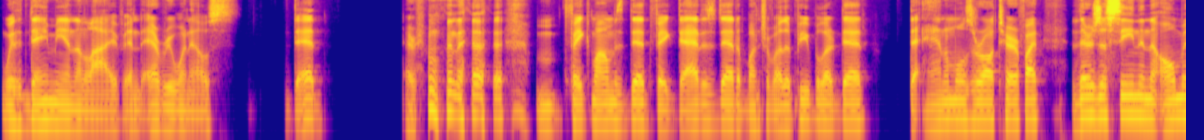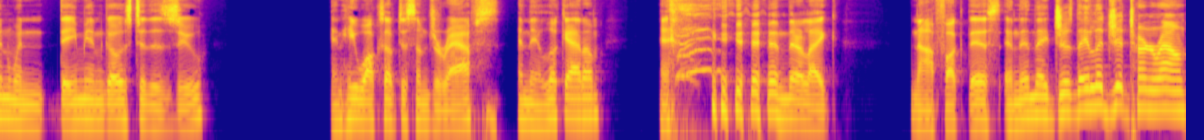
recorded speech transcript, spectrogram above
with Damien alive and everyone else dead. Everyone, fake mom is dead, fake dad is dead, a bunch of other people are dead. The animals are all terrified. There's a scene in The Omen when Damien goes to the zoo and he walks up to some giraffes and they look at him and, and they're like, nah, fuck this. And then they just, they legit turn around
